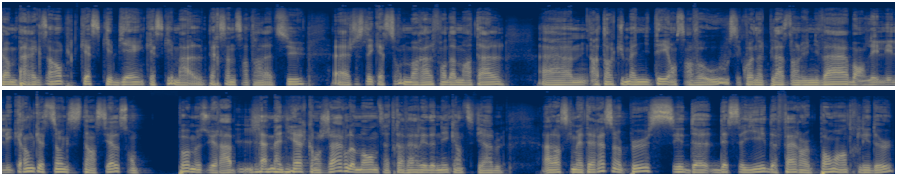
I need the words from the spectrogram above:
Comme par exemple, qu'est-ce qui est bien, qu'est-ce qui est mal? Personne ne s'entend là-dessus. Euh, juste les questions de morale fondamentale. Euh, en tant qu'humanité, on s'en va où? C'est quoi notre place dans l'univers? Bon, les, grandes questions existentielles sont pas mesurables. La manière qu'on gère le monde, c'est à travers les données quantifiables. Alors, ce qui m'intéresse un peu, c'est d'essayer de, faire un pont entre les deux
